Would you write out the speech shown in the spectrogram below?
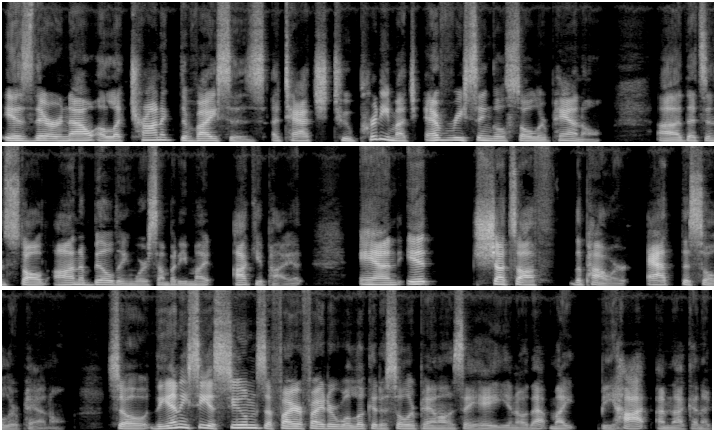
is there are now electronic devices attached to pretty much every single solar panel uh, that's installed on a building where somebody might occupy it. And it shuts off the power at the solar panel. So the NEC assumes a firefighter will look at a solar panel and say, hey, you know, that might be hot. I'm not going to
